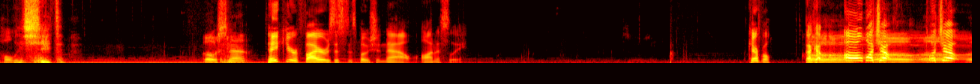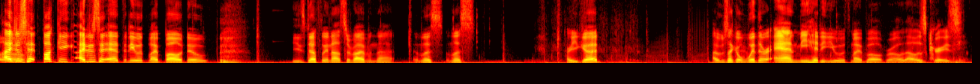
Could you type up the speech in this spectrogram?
Holy shit. Oh snap! Take your fire resistance potion now, honestly. Careful. Back up. Oh, Oh, watch out. oh, Watch out! I just hit fucking. I just hit Anthony with my bow, dude. He's definitely not surviving that. Unless, unless. Are you good? I was like a wither and me hitting you with my bow, bro. That was crazy.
